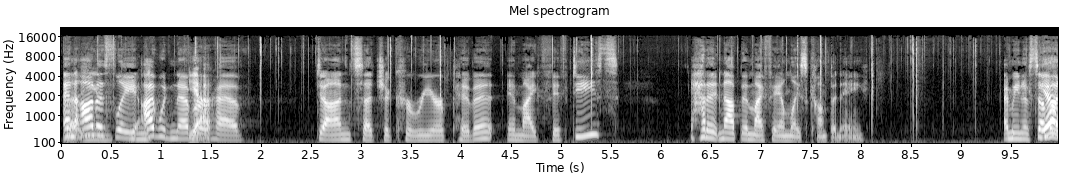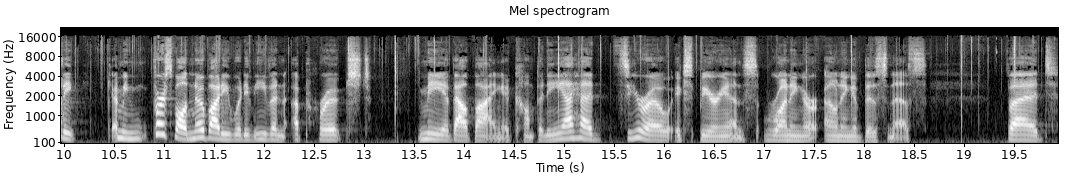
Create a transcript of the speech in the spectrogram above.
And that you- honestly, I would never yeah. have done such a career pivot in my 50s had it not been my family's company. I mean, if somebody, I mean, first of all, nobody would have even approached me about buying a company. I had zero experience running or owning a business, but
